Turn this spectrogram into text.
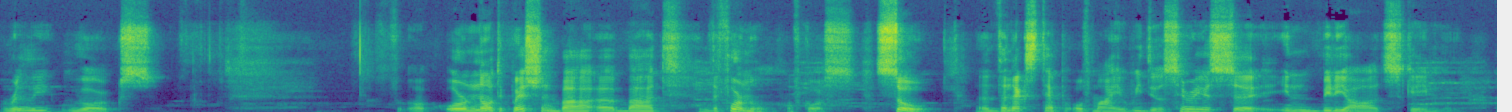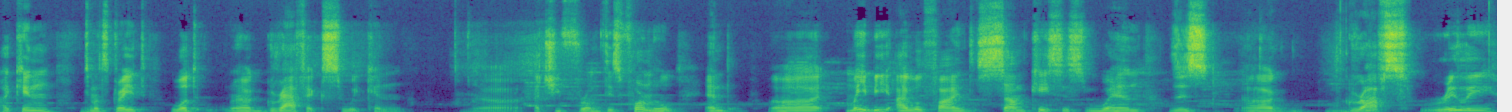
really works or not a question but, uh, but the formula of course. So uh, the next step of my video series uh, in billiards game I can demonstrate what uh, graphics we can uh, achieve from this formula. And uh, maybe I will find some cases when these graphs really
